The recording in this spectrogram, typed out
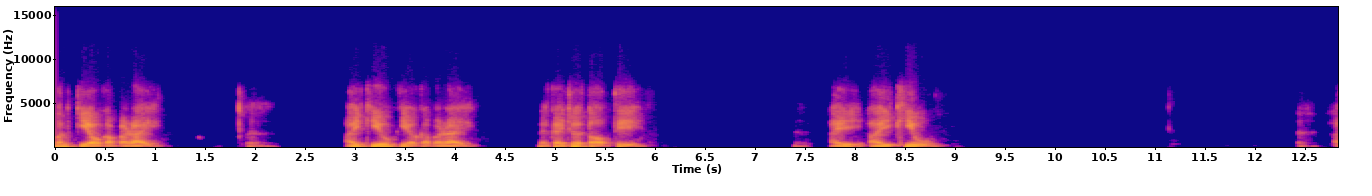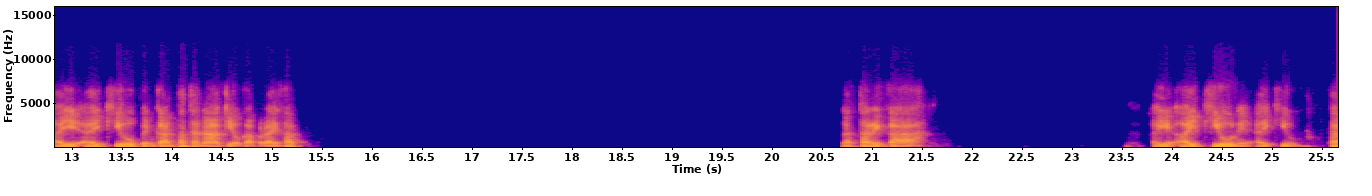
มันเกี่ยวกับอะไรเอ่อ IQ เกี่ยวกับอะไรไหนใครช่วยตอบที I IQ I IQ เป็นการพัฒนาเกี่ยวกับอะไรครับ นัทธริกา I IQ เนี่ย IQ ถ้า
